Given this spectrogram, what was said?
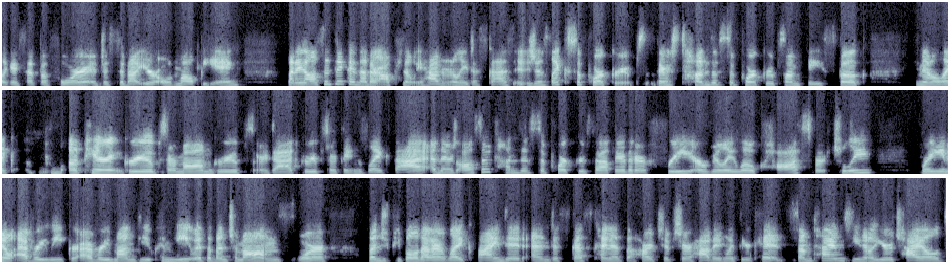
like I said before, and just about your own well-being. But I also think another option that we haven't really discussed is just like support groups. There's tons of support groups on Facebook, you know, like uh, parent groups or mom groups or dad groups or things like that. And there's also tons of support groups out there that are free or really low cost virtually, where, you know, every week or every month you can meet with a bunch of moms or a bunch of people that are like minded and discuss kind of the hardships you're having with your kids. Sometimes, you know, your child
